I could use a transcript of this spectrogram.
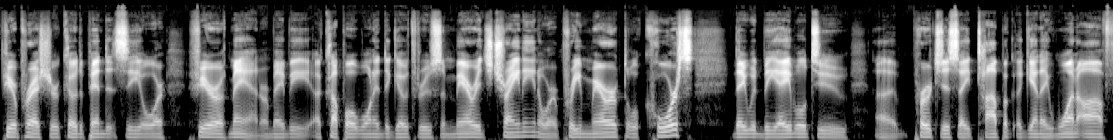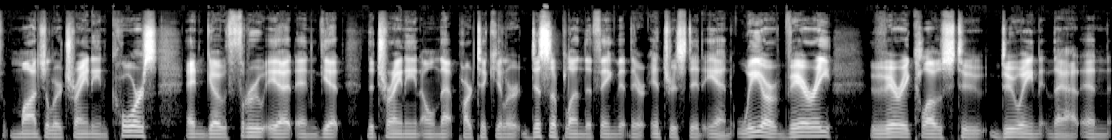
peer pressure, codependency, or fear of man. Or maybe a couple wanted to go through some marriage training or a premarital course they would be able to uh, purchase a topic, again, a one off modular training course and go through it and get the training on that particular discipline, the thing that they're interested in. We are very very close to doing that. And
